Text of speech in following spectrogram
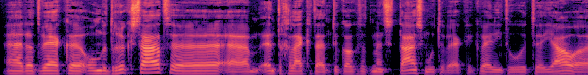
Eh, dat werk eh, onder druk staat. eh, ehm, en tegelijkertijd natuurlijk ook dat mensen thuis moeten werken. Ik weet niet hoe het jou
